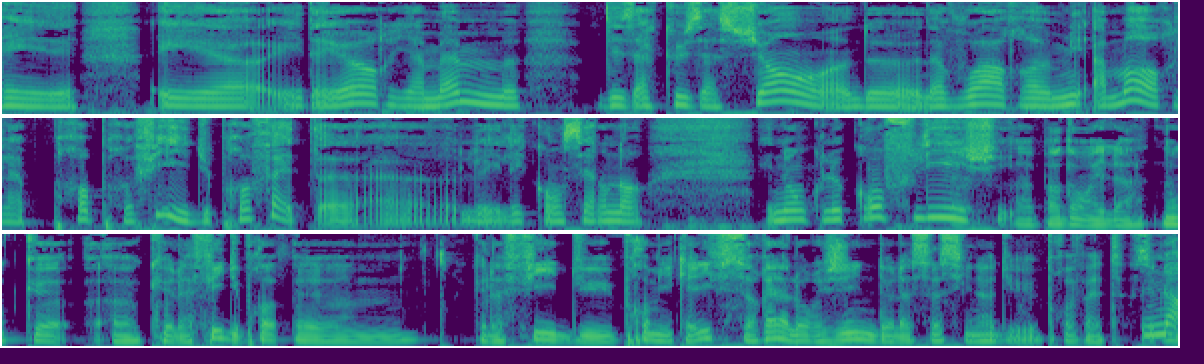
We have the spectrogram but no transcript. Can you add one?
Et, et, euh, et d'ailleurs, il y a même des accusations de- d'avoir mis à mort la propre fille du prophète, euh, les, les concernant. Et donc le conflit... Euh, pardon, et là, donc que la fille du pro- euh, que la fille du premier calife serait à l'origine de l'assassinat du prophète. Non,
